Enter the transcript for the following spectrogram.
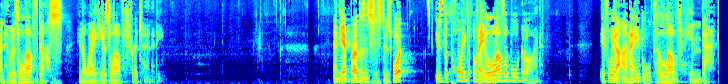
and who has loved us in a way he has loved for eternity. And yet, brothers and sisters, what is the point of a lovable God if we are unable to love him back?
